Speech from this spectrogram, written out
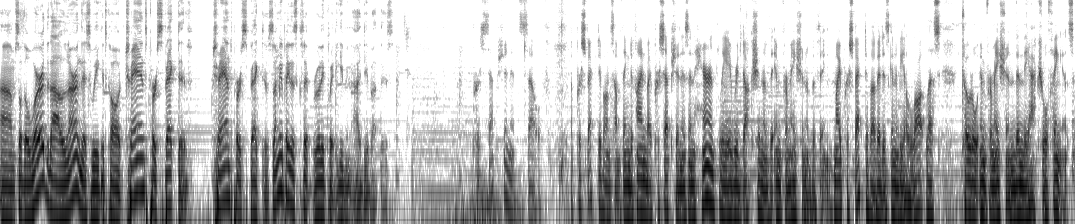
Um, so the word that I learned this week is called transperspective. Transperspective. So let me play this clip really quick to give you an idea about this. perception itself, a perspective on something defined by perception, is inherently a reduction of the information of the thing. My perspective of it is going to be a lot less total information than the actual thing is.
